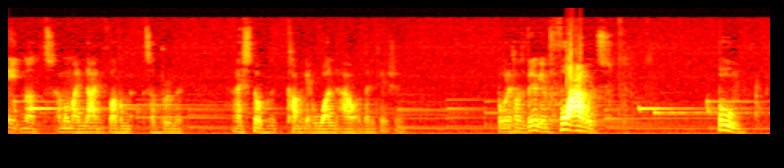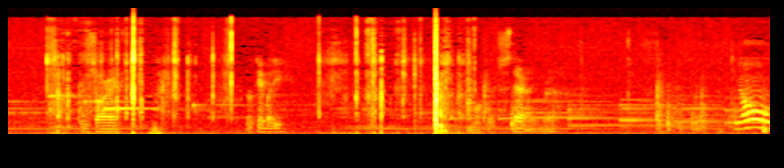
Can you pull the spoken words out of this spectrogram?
eight months. I'm on my ninth month of self improvement, and I still can't get one hour of meditation. But when it comes to video games, four hours. Boom. I'm sorry. Okay, buddy. Stare at me, bro. No.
